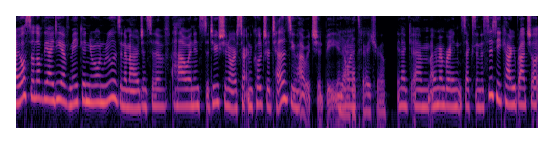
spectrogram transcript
i also love the idea of making your own rules in a marriage instead of how an institution or a certain culture tells you how it should be you yeah, know and that's very true. like um i remember in sex in the city carrie bradshaw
